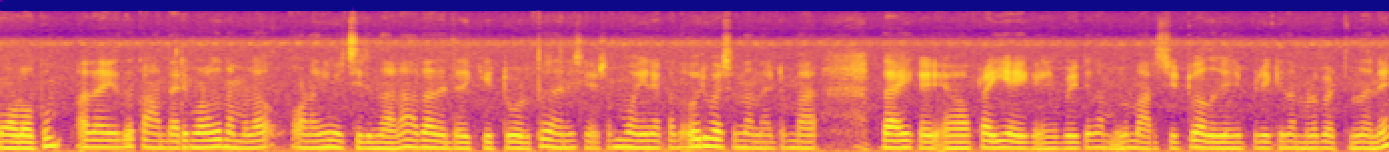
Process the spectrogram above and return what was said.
മുളകും അതായത് കാന്താരി മുളക് നമ്മൾ ഉണങ്ങി വെച്ചിരുന്നതാണ്. അത് അതിന്റെ അകത്തേക്ക് ഇട്ട് കൊടുത്തു. അതിന് ശേഷം മീനൊക്കെ ഒരു വശം നന്നായിട്ട് ഇതായി ഫ്രൈ ആയി കഴിഞ്ഞപ്പോഴേക്കും നമ്മൾ മറിച്ചിട്ടു. അത് കഴിഞ്ഞപ്പോഴേക്കും നമ്മൾ പെട്ടെന്ന് തന്നെ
